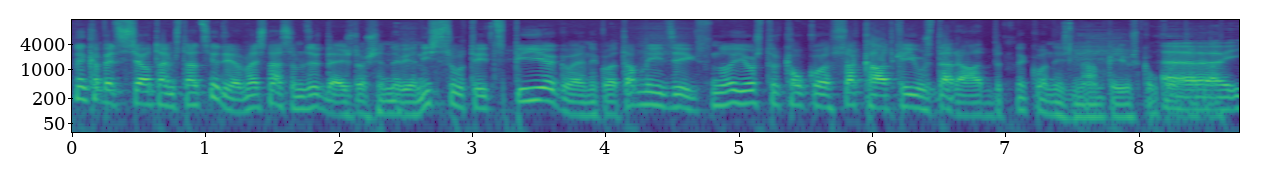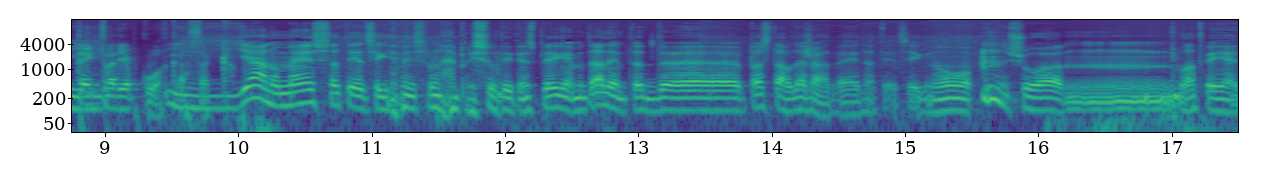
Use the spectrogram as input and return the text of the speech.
Ne, kāpēc tas jautājums tāds ir? Jo mēs neesam dzirdējuši droši vien nevienu izsūtītu spiegu vai neko tamlīdzīgu. Nu, jūs tur kaut ko sakāt, ka jūs darāt, bet neko nezinām, ka jūs kaut ko darāt. Uh, Teikt var jebko, kā saka. Jā, nu mēs attiecīgi, ja mēs runājam par izsūtītiem spiegiem un tādiem, tad uh, pastāv dažādi veidi attiecīgi. Nu, šo mm, Latvijai,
